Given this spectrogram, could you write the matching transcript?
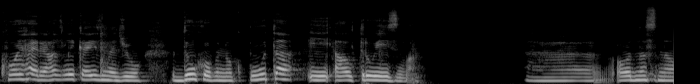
koja je razlika između duhovnog puta i altruizma. E, Odnosno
